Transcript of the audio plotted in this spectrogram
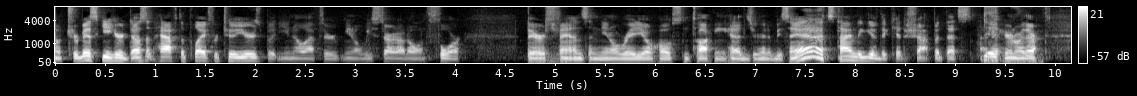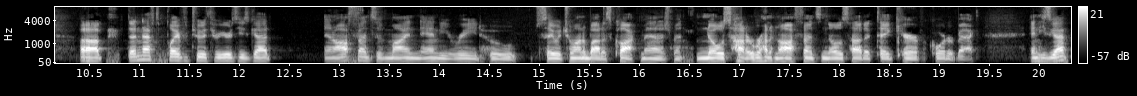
know, Trubisky here doesn't have to play for two years, but you know after you know we start out 0 4, Bears fans and you know radio hosts and talking heads are going to be saying, "Yeah, it's time to give the kid a shot." But that's Yeah. here nor there. Uh, doesn't have to play for two or three years. He's got an offensive mind, Andy Reid, who say what you want about his clock management, knows how to run an offense, knows how to take care of a quarterback, and he's got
